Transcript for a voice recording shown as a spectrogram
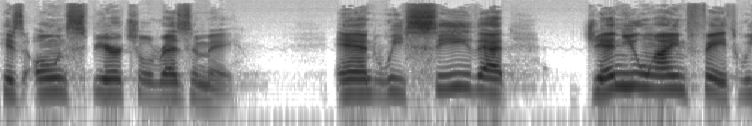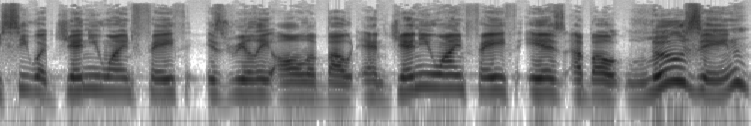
his own spiritual resume. And we see that genuine faith, we see what genuine faith is really all about. And genuine faith is about losing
